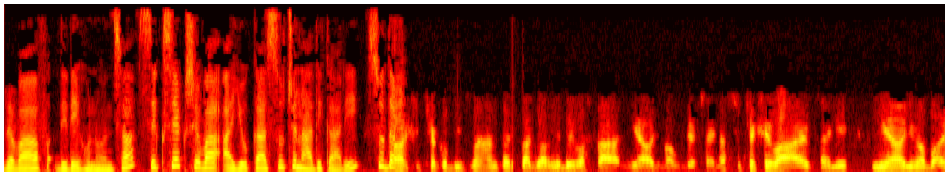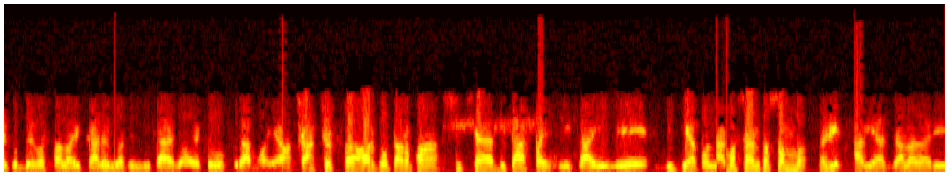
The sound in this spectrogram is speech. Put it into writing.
जवाफ दिँदै हुनुहुन्छ शिक्षक सेवा आयोगका सूचना अधिकारी सुधार शिक्षकको बीचमा आन्तरिकता गर्ने व्यवस्था नियावलीमा उल्लेख छैन। शिक्षक सेवा आयोग चाहिँ नियावलीमा भएको व्यवस्थालाई कार्य गर्ने निकाय भएको कुरा म यहाँ चाहन्छु। र अर्कोतर्फ शिक्षा विकास निकायले विज्ञापन मसान्तसम्म रिक्त या जलधारी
